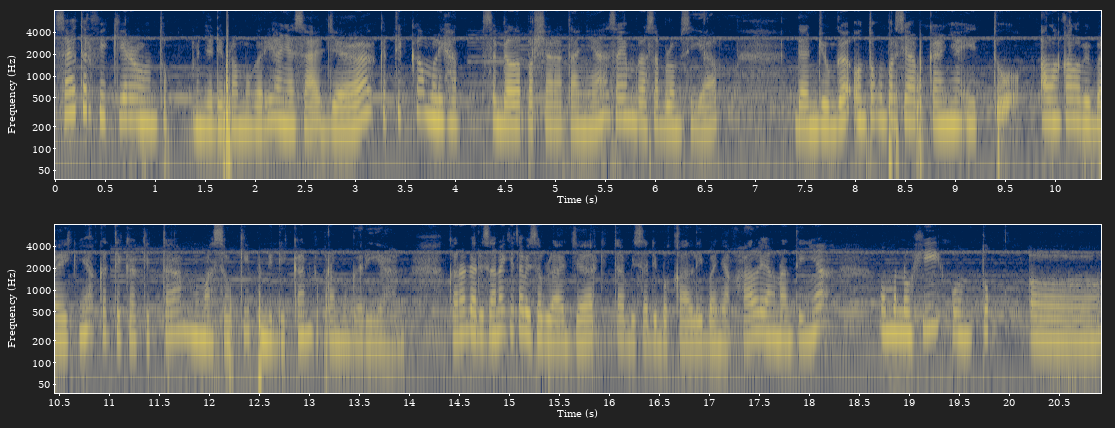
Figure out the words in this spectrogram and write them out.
saya terpikir untuk menjadi pramugari hanya saja ketika melihat segala persyaratannya saya merasa belum siap dan juga untuk mempersiapkannya itu alangkah lebih baiknya ketika kita memasuki pendidikan kepramugarian. Karena dari sana kita bisa belajar, kita bisa dibekali banyak hal yang nantinya memenuhi untuk uh,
